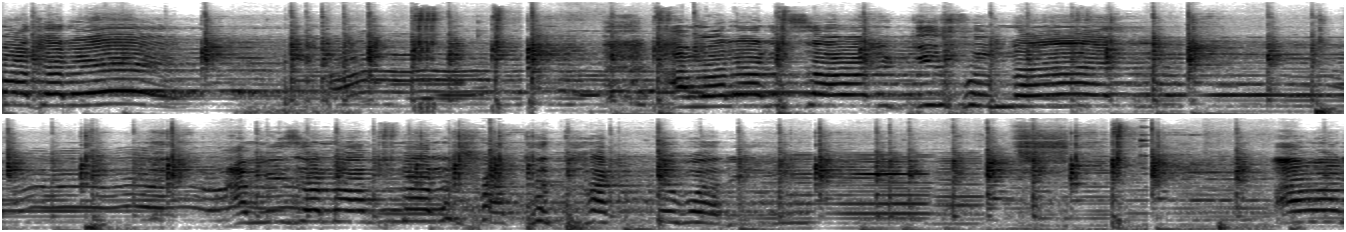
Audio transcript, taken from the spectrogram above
মাজারে আমার আর চাওয়ার কিছু নাই। আমি যেন আপনার সাথে থাকতে পারি। আমার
